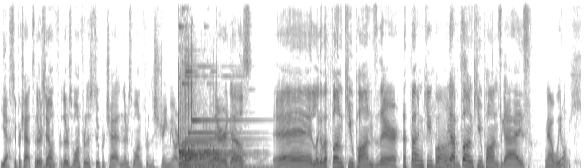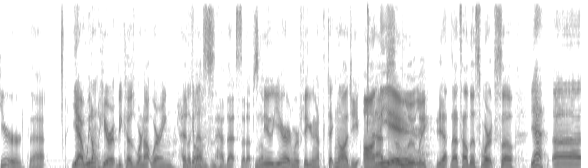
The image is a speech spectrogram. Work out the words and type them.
yeah, super chats? in there There's one. For, there's one for the super chat and there's one for the Streamyard. There it goes. Hey, look at the fun coupons there. fun coupons. we got fun coupons, guys. Now we don't hear that. Yeah, we don't hear it because we're not wearing headphones and have that set up. So New year, and we're figuring out the technology on the air. absolutely, yep, that's how this works. So yeah, uh,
